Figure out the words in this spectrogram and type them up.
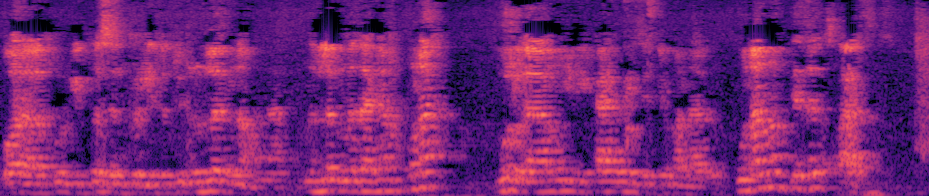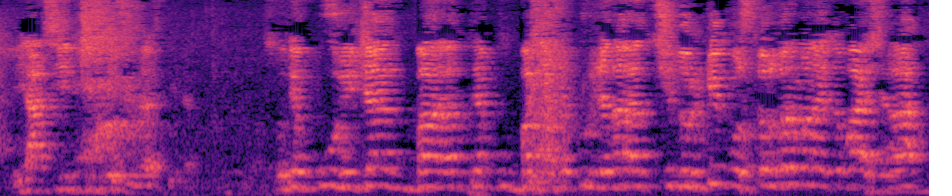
पोराला पोरगी पसंत पडली तर तिथून लग्न होणार. मग लग्न झाल्यावर पुन्हा मुलगा मुलगी काय व्हायचं ते होणार? पुन्हा मग त्याच अशी प्रोसेस असते का? त्या पुरीच्या बारात त्या बाराच्या पुरीच्या दारात शिदोरी पोस्टर जर म्हणायचं बाशाला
